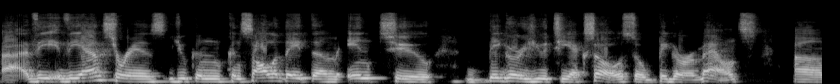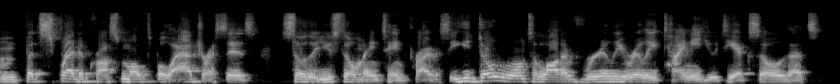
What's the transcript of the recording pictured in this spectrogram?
uh, the, the answer is you can consolidate them into bigger UTXOs, so bigger amounts, um, but spread across multiple addresses so that you still maintain privacy. You don't want a lot of really, really tiny UTXO that's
